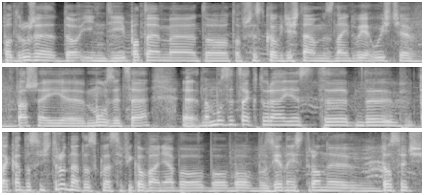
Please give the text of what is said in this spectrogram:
podróże do Indii, potem e, to, to wszystko gdzieś tam znajduje ujście w waszej e, muzyce. E, No muzyce, która jest e, taka dosyć trudna do sklasyfikowania, bo, bo, bo, bo z jednej strony dosyć,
